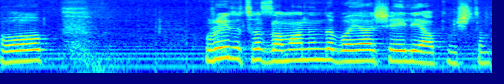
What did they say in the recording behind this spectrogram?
Hop. Burayı da ta zamanında bayağı şeyle yapmıştım.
